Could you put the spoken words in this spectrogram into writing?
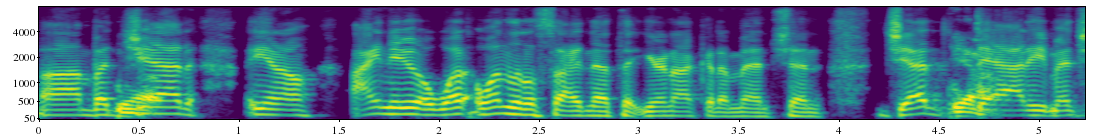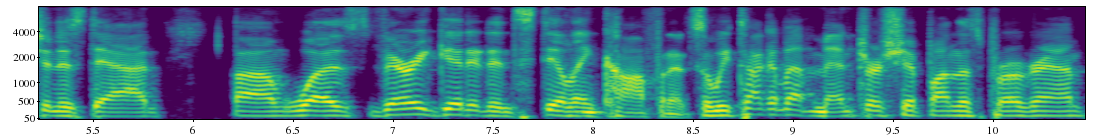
Um, but yeah. Jed, you know, I knew one, one little side note that you're not going to mention. Jed's yeah. dad, he mentioned his dad, um, was very good at instilling confidence. So we talk about mentorship on this program,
